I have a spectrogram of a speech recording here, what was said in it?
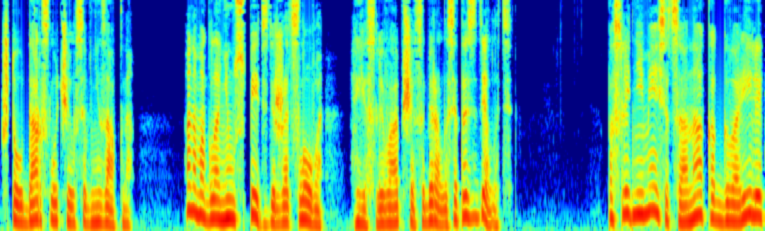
что удар случился внезапно. Она могла не успеть сдержать слово — если вообще собиралась это сделать. Последние месяцы она, как говорили,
